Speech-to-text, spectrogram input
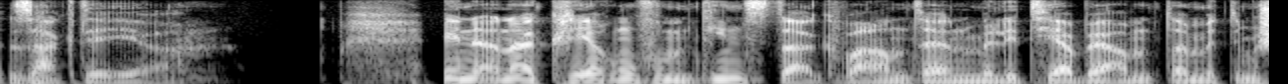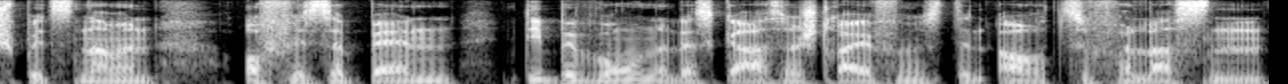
sagte er. In einer Erklärung vom Dienstag warnte ein Militärbeamter mit dem Spitznamen Officer Ben die Bewohner des Gazastreifens, den Ort zu verlassen,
